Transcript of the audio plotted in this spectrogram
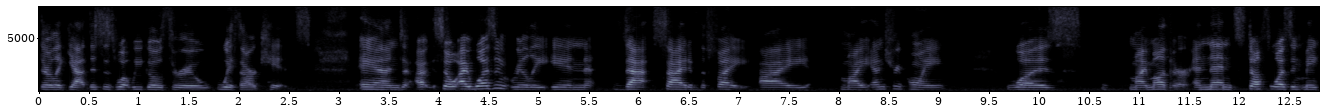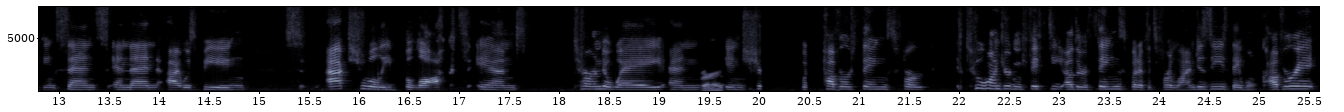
they're like, yeah, this is what we go through with our kids. And I, so I wasn't really in that side of the fight. I, my entry point was my mother. And then stuff wasn't making sense. And then I was being actually blocked and turned away and right. insurance would cover things for 250 other things, but if it's for Lyme disease, they won't cover it.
